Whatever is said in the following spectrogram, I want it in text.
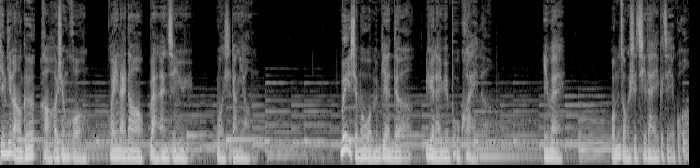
听听老歌，好好生活。欢迎来到晚安心语，我是张扬。为什么我们变得越来越不快乐？因为，我们总是期待一个结果。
